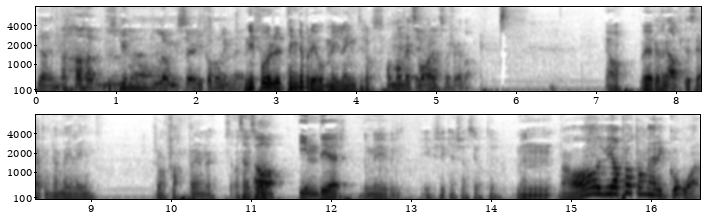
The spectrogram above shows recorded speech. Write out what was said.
jag vet inte. Ja, långsökt får- koppling där. Ni får tänka på det och mejla in till oss. Om man vet svaret så kör bara. Ja. Jag vill alltid säga att de kan mejla in. Så de fattar det nu. Och sen så, Ja. indier, de är väl i och för sig kanske asiater. Men Ja, vi har pratat om det här igår.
